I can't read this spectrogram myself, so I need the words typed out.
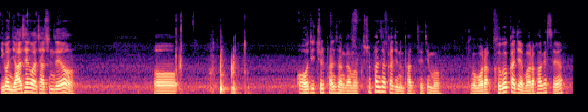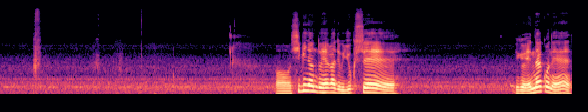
이건 야생화 자수인데요. 어, 어디 출판사인가 뭐 출판사까지는 봐도 되지 뭐. 그거 뭐라 그것까지야 뭐라 하겠어요? 어, 12년도 해가지고 6세 이거 옛날 거네.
